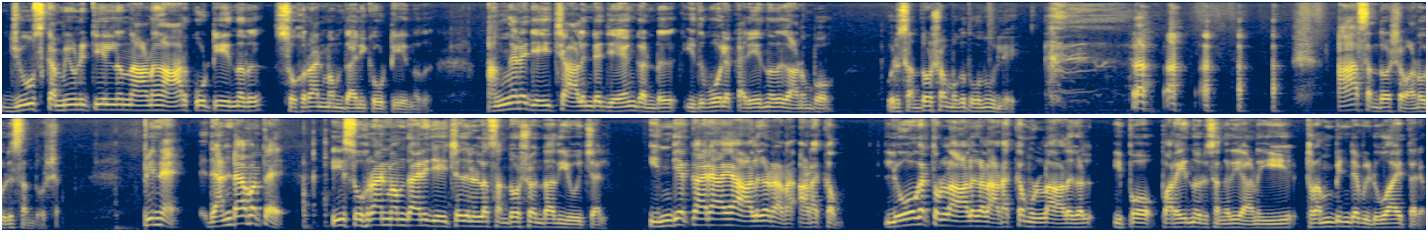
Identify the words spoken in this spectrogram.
ജൂസ് കമ്മ്യൂണിറ്റിയിൽ നിന്നാണ് ആർ വോട്ട് ചെയ്യുന്നത്? സുഹ്റാൻ മംദാനിക്ക് വോട്ട് ചെയ്യുന്നത്. അങ്ങനെ ജയിച്ച ആളിന്റെ ജയം കണ്ട് ഇതുപോലെ കരയുന്നത് കാണുമ്പോൾ ഒരു സന്തോഷം നമുക്ക് തോന്നൂലേ ആ സന്തോഷമാണ് ഒരു സന്തോഷം. പിന്നെ രണ്ടാമത്തെ ഈ സുഹ്റാൻ മംദാനി ജയിച്ചതിലുള്ള സന്തോഷം എന്താണെന്ന് ചോദിച്ചാൽ ഇന്ത്യക്കാരായ ആളുകൾ അട അടക്കം ലോകത്തുള്ള ആളുകൾ അടക്കമുള്ള ആളുകൾ ഇപ്പോൾ പറയുന്ന ഒരു സംഗതിയാണ് ഈ ട്രംപിന്റെ വിടുവായത്തരം.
